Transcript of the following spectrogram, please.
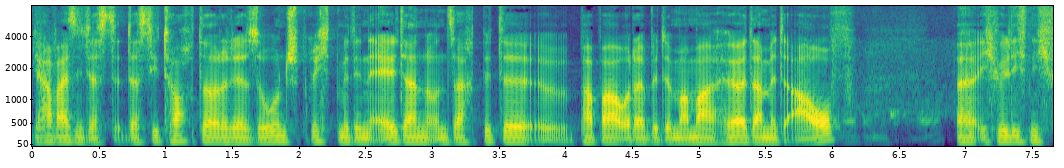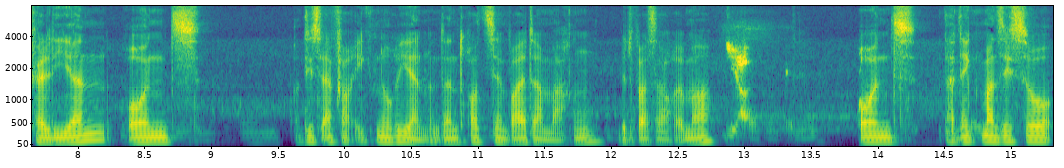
ja, weiß nicht, dass, dass die Tochter oder der Sohn spricht mit den Eltern und sagt, bitte äh, Papa oder bitte Mama, hör damit auf. Äh, ich will dich nicht verlieren und, und die es einfach ignorieren und dann trotzdem weitermachen, mit was auch immer. Ja. Und da denkt man sich so,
